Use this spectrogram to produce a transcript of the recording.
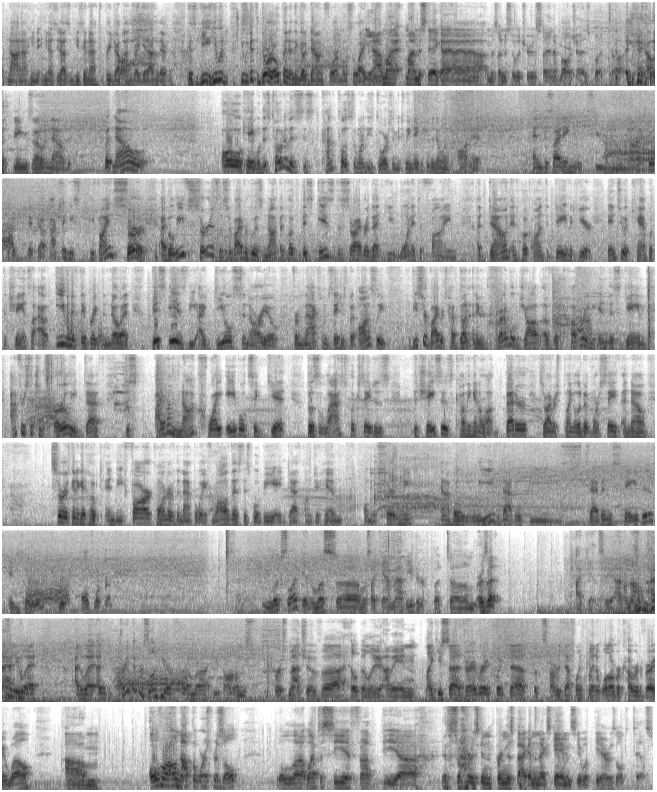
Nah, nah, he, he knows he doesn't. He's gonna have to pre-drop that and try to get out of there because he, he would he would get the door open and then go down for it most likely. Yeah, my my mistake. I I, uh, misunderstood what you were saying. I apologize, but uh... the being zoned now. But, but now Oh, okay. Well, this totem is, is kind of close to one of these doors in between, making sure that no one's on it, and deciding to not go for the pickup. Actually, he's, he finds Sir. I believe Sir is the survivor who has not been hooked. This is the survivor that he wanted to find. A down and hook onto David here into a camp with the chainsaw out, even if they break the Noed. This is the ideal scenario for maximum stages. But honestly, these survivors have done an incredible job of recovering in this game after such an early death. Just I'm not quite able to get those last hook stages. The chases coming in a lot better. Survivor's playing a little bit more safe, and now Sir is going to get hooked in the far corner of the map away from all of this. This will be a death onto him, almost certainly. And I believe that will be seven stages in total with all four Rush. Looks like it, unless uh, unless I can't math either. But um, or is that? I can't see. I don't know. But anyway, Either way, a pretty good result here from uh, first match of uh, Hillbilly. I mean, like you said, very, very quick death, but the Survivors definitely played it well, recovered very well. Um, overall, not the worst result. We'll, uh, we'll have to see if uh, the uh, if Survivors can bring this back in the next game and see what the air result entails.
